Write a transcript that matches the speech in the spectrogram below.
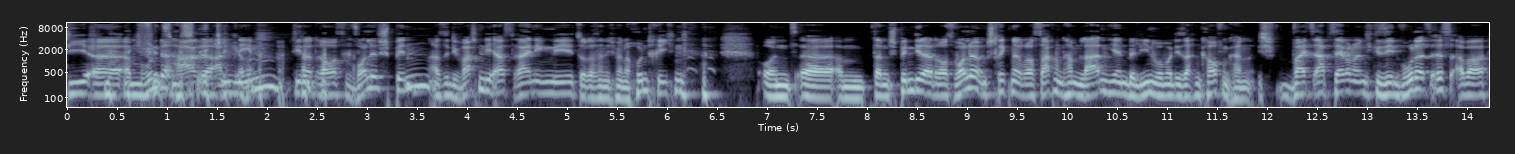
die äh, ähm, Ich Hundehaare annehmen, die da draußen Wolle spinnen. Also die waschen die erst, reinigen die, so dass sie nicht mehr nach Hund riechen. Und äh, ähm, dann spinnen die da draus Wolle und stricken da draus Sachen und haben einen Laden hier in Berlin, wo man die Sachen kaufen kann. Ich weiß, habe selber noch nicht gesehen, wo das ist, aber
